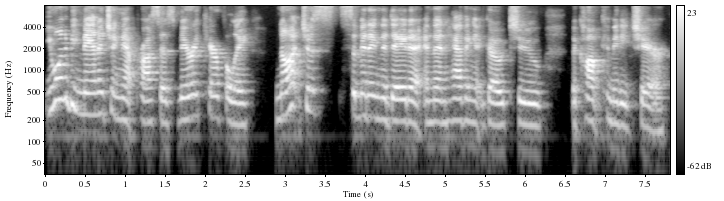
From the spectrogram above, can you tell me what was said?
You want to be managing that process very carefully, not just submitting the data and then having it go to the comp committee chair.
